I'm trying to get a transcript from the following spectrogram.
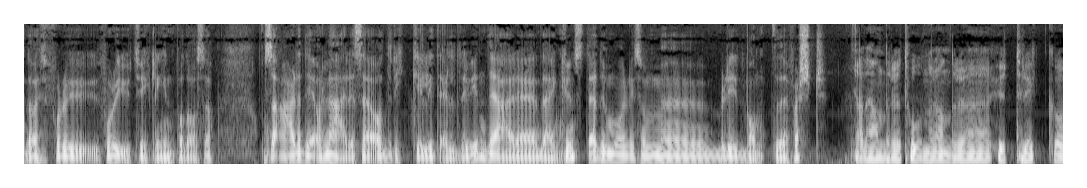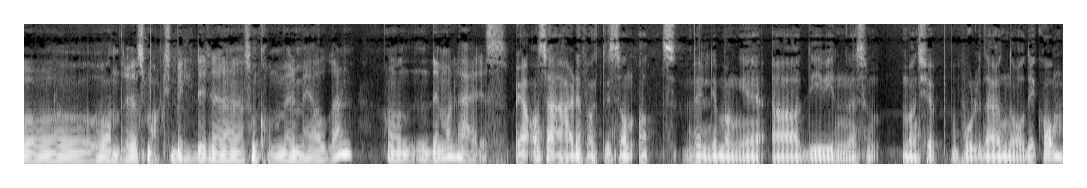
da får, du, får du utviklingen på det også. Og så er det det å lære seg å drikke litt eldre vin. Det er, det er en kunst, det. Du må liksom eh, bli vant til det først. Ja, det er andre toner, andre uttrykk og, og andre smaksbilder eh, som kommer med alderen, og det må læres. Ja, og så er det faktisk sånn at veldig mange av de vinene som man kjøper på polet, det er jo nå de kom.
